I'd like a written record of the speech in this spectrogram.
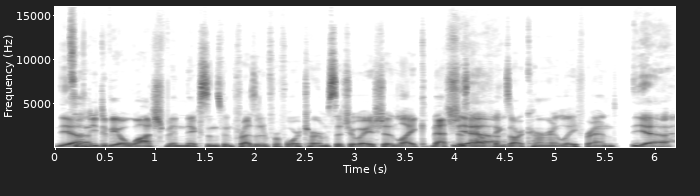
yeah. doesn't need to be a Watchmen. Nixon's been president for four terms situation. Like that's just how things are currently, friend. Yeah,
